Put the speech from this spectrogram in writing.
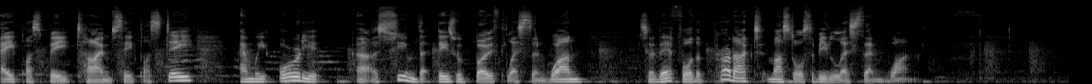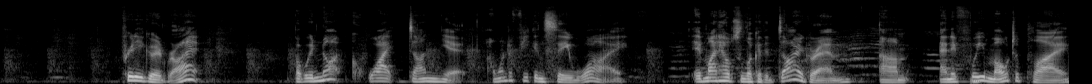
A plus B times C plus D, and we already uh, assumed that these were both less than 1, so therefore the product must also be less than 1. Pretty good, right? But we're not quite done yet. I wonder if you can see why. It might help to look at the diagram, um, and if we multiply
